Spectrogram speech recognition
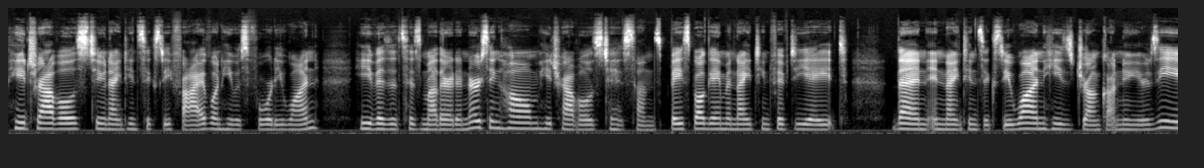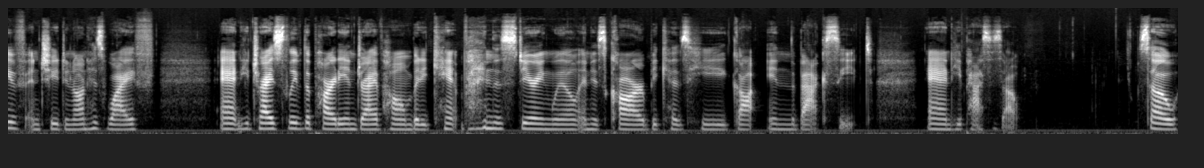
He travels to 1965 when he was 41. He visits his mother at a nursing home. He travels to his son's baseball game in 1958. Then in 1961, he's drunk on New Year's Eve and cheating on his wife. And he tries to leave the party and drive home, but he can't find the steering wheel in his car because he got in the back seat and he passes out. So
